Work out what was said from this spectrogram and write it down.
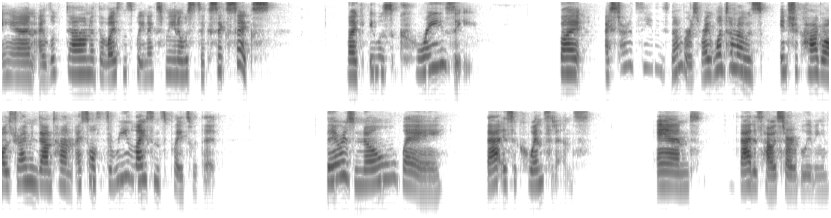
and i looked down at the license plate next to me and it was 666 like it was crazy. But i started seeing these numbers right? One time i was in chicago i was driving downtown i saw three license plates with it. There is no way that is a coincidence. And that is how I started believing in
